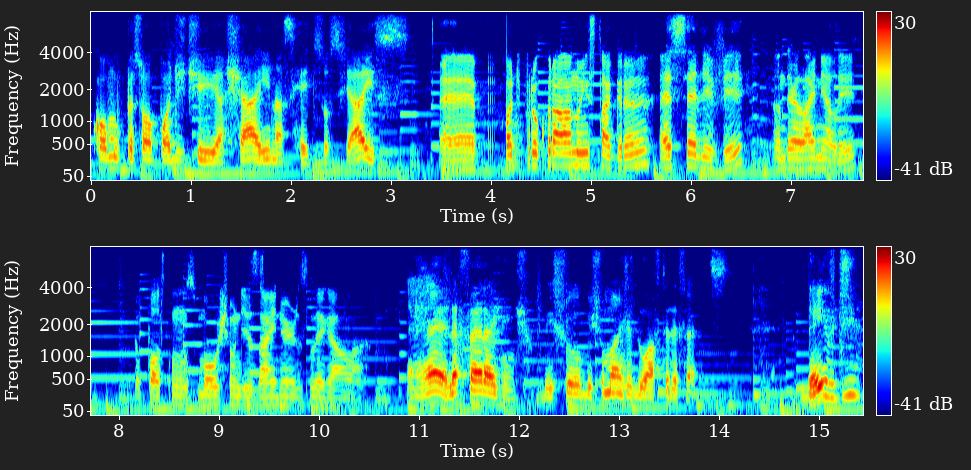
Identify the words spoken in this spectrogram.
como o pessoal pode te achar aí nas redes sociais? É, pode procurar lá no Instagram, SLV, underline Ale. Eu posto uns motion designers legal lá. É, ele é fera, gente. Bicho, bicho manja do After Effects. David?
